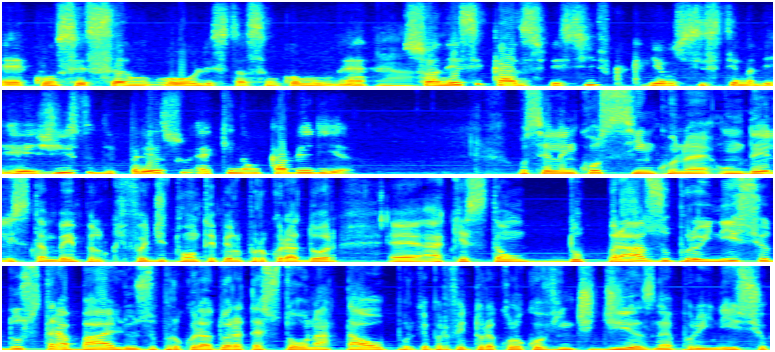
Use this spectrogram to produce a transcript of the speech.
é, concessão ou licitação comum, né? Ah. Só nesse caso específico que é o sistema de registro de preço é que não caberia. Você elencou cinco, né? Um deles também, pelo que foi dito ontem pelo procurador, é a questão do prazo para o início dos trabalhos. O procurador atestou o Natal, porque a prefeitura colocou 20 dias né, para o início.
